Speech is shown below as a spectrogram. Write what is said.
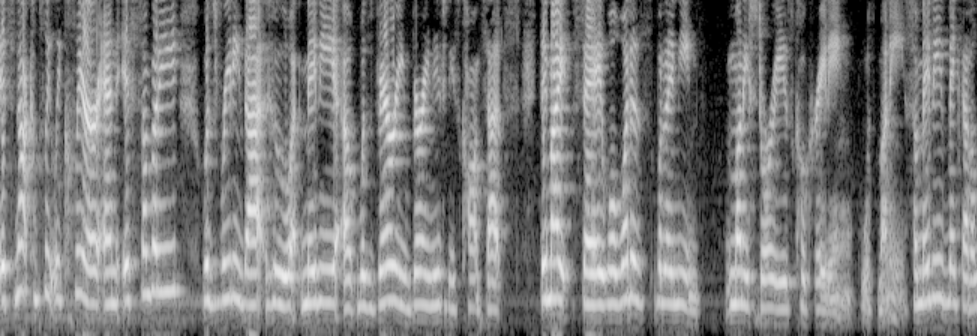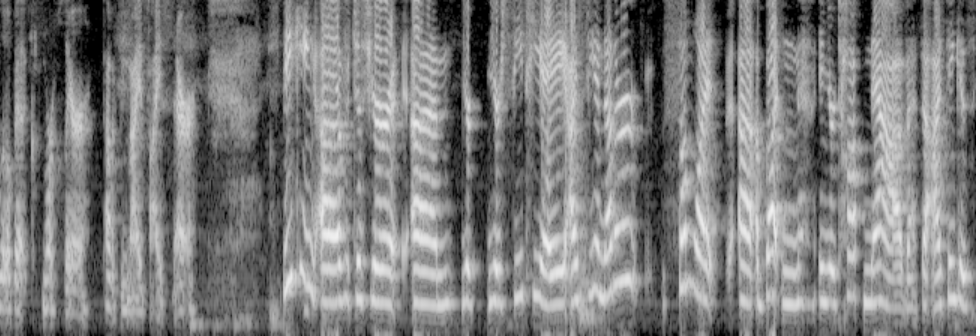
it's not completely clear. And if somebody was reading that who maybe uh, was very very new to these concepts they might say well what is what do they mean money stories co-creating with money? So maybe make that a little bit more clear. That would be my advice there Speaking of just your um, your your CTA, I see another somewhat uh, a button in your top nav that I think is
